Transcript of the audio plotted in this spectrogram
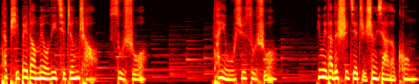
他疲惫到没有力气争吵、诉说。他也无需诉说，因为他的世界只剩下了空。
